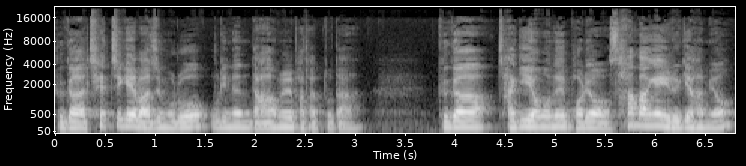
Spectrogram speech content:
그가 채찍에 맞음으로 우리는 나음을 받았도다. 그가 자기 영혼을 버려 사망에 이르게 하며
